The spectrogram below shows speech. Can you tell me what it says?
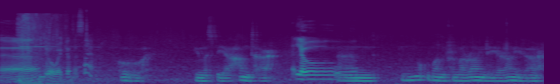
And you awaken the sand. Oh, you must be a hunter, Hello. and not one from around here either.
